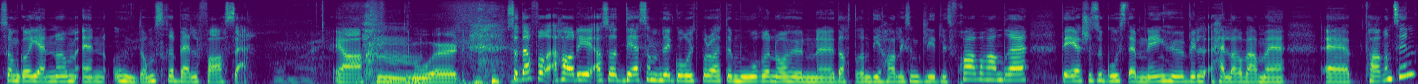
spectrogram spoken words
som går gjennom en ungdomsrebellfase. Ja, word. Så derfor har de altså Det som det går ut på, da, at moren og hun, eh, datteren de har liksom glidd litt fra hverandre. Det er ikke så god stemning. Hun vil heller være med eh, faren sin.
